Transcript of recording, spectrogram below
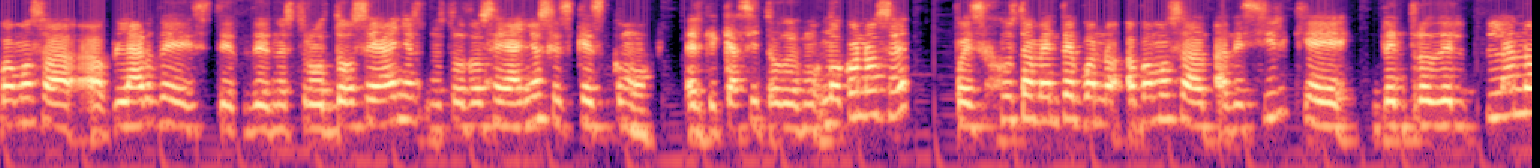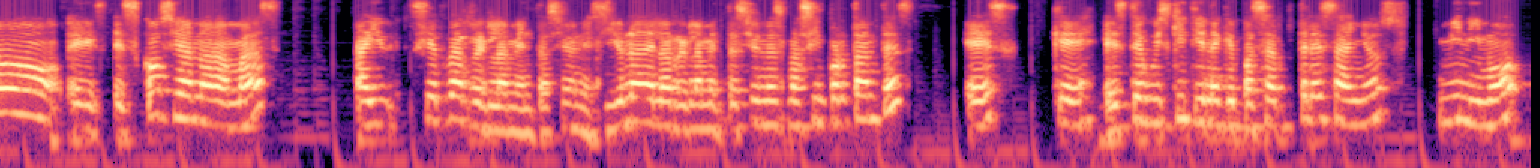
vamos a hablar de, este, de nuestros 12 años, nuestros 12 años es que es como el que casi todo el mundo conoce, pues justamente, bueno, vamos a, decir que dentro del plano eh, Escocia nada más hay ciertas reglamentaciones y una de las reglamentaciones más importantes es que este whisky tiene que pasar tres años mínimo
